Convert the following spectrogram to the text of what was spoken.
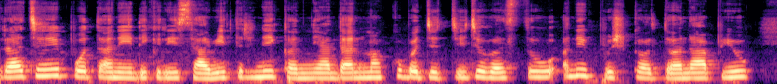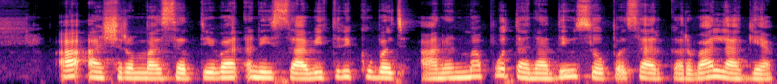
રાજાએ પોતાની દીકરી સાવિત્રીને કન્યાદાનમાં ખૂબ જ ચીજ વસ્તુઓ અને પુષ્કળ ધન આપ્યું. આ આશ્રમમાં સત્યવાન અને સાવિત્રી ખૂબ જ આનંદમાં પોતાના દિવસો પસાર કરવા લાગ્યા.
